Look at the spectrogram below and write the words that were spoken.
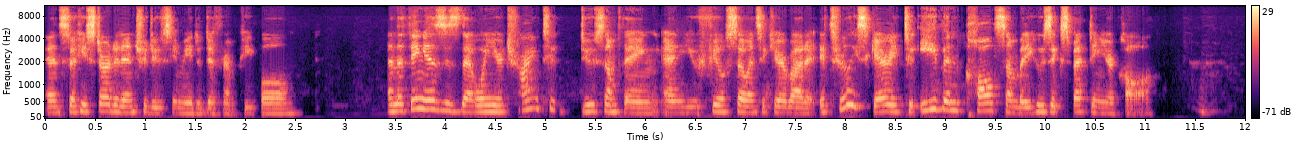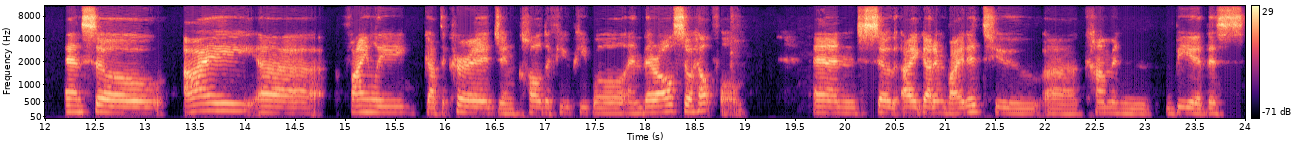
And so he started introducing me to different people. And the thing is, is that when you're trying to do something and you feel so insecure about it, it's really scary to even call somebody who's expecting your call. And so I uh, finally got the courage and called a few people, and they're all so helpful. And so I got invited to uh, come and be a, this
